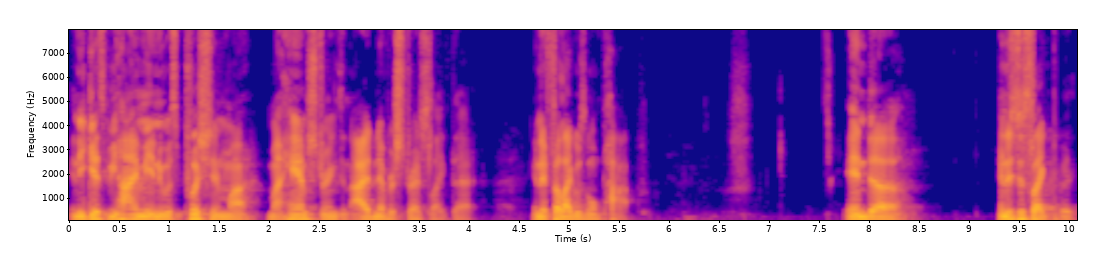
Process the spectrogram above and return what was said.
and he gets behind me and he was pushing my, my hamstrings and I had never stretched like that. And it felt like it was to pop. And, uh, and it's just like,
